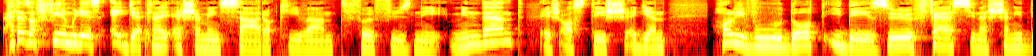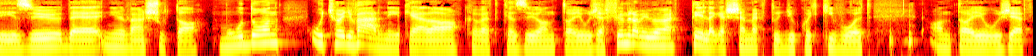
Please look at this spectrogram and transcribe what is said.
Hát ez a film ugye ez egyetlen egy esemény szára kívánt fölfűzni mindent, és azt is egy ilyen Hollywoodot idéző, felszínesen idéző, de nyilván suta módon, úgyhogy várni kell a következő Antal József filmre, amiből már ténylegesen megtudjuk, hogy ki volt Antal József.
